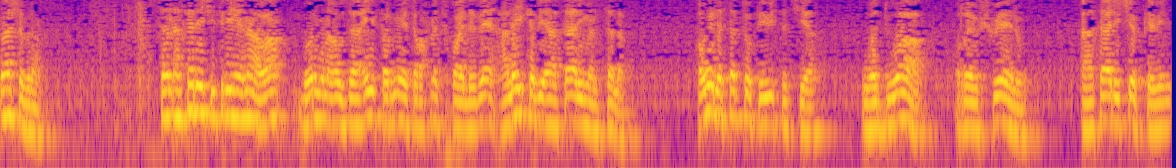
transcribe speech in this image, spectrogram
باش برا سن أثري شتري هنا بور من أوزاعي فرمية رحمة خوي لبي عليك بآثار من سلف قوي لسبته في ويستشيا ودوا ڕێوشوێن و ئاثاری چێ بکەوین؟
